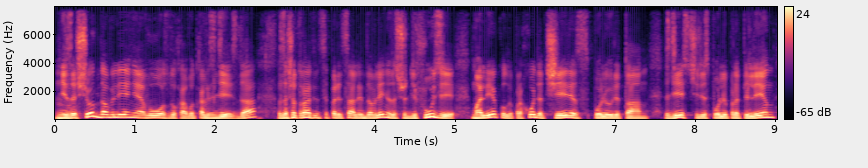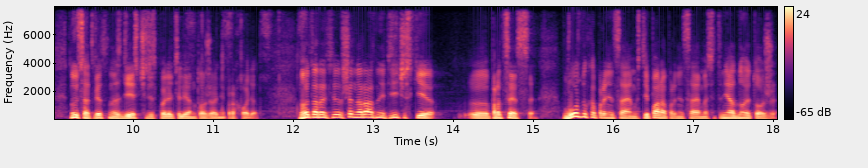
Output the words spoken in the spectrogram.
Не за счет давления воздуха, вот как здесь, да, а за счет разницы парициальных давлений, за счет диффузии молекулы проходят через полиуретан, здесь через полипропилен, ну и, соответственно, здесь через полиэтилен тоже они проходят. Но это совершенно разные физические процессы. Воздухопроницаемость и паропроницаемость это не одно и то же.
